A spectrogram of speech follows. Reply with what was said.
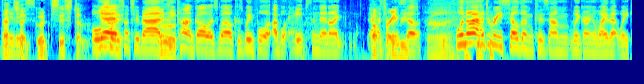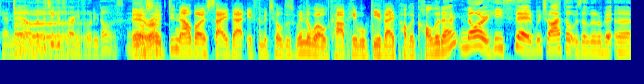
That's it a good system. yeah, Also- it's not too bad if you can't go as well. Because we bought, I bought heaps, and then I Got had to freebies. resell. Well, no, I had to resell them because um, we're going away that weekend now. but the tickets were only forty dollars. Yeah, also, right. didn't Albo say that if the Matildas win the World Cup, he will give a public holiday? No, he said, which I thought was a little bit. Uh,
